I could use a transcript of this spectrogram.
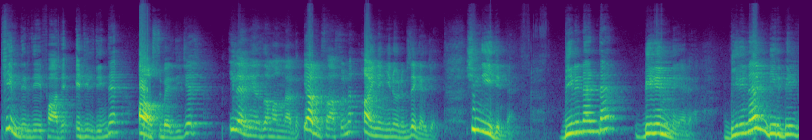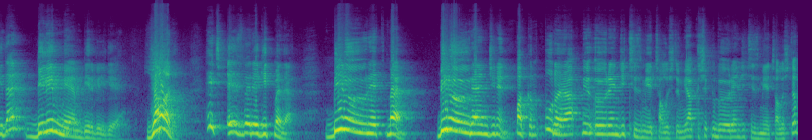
kimdir diye ifade edildiğinde Asube diyeceğiz. İlerleyen zamanlarda yarım saat sonra aynen yine önümüze gelecek. Şimdi iyi dinle. Bilinenden bilinmeyene, bilinen bir bilgiden bilinmeyen bir bilgiye. Yani hiç ezbere gitmeden bir öğretmen, bir öğrencinin, bakın buraya bir öğrenci çizmeye çalıştım, yakışıklı bir öğrenci çizmeye çalıştım.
